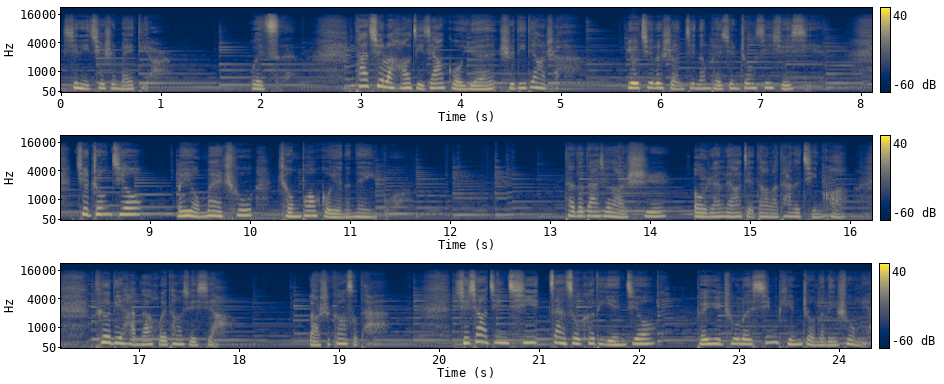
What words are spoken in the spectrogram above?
心里确实没底儿。为此，他去了好几家果园实地调查，又去了省技能培训中心学习，却终究没有迈出承包果园的那一步。他的大学老师偶然了解到了他的情况，特地喊他回趟学校。老师告诉他，学校近期在做课题研究。培育出了新品种的梨树苗，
